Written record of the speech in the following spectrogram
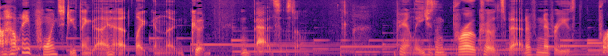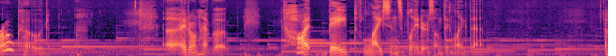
how many points do you think I had, like, in the good and bad system? Apparently, using bro code's bad. I've never used bro code. Uh, I don't have a hot babe license plate or something like that.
